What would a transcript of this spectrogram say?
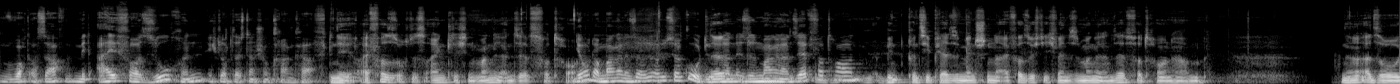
Wort auch sagt, mit Eifer suchen, ich glaube, das ist dann schon krankhaft. Nee, Eifersucht ist eigentlich ein Mangel an Selbstvertrauen. Ja, oder Mangel ist, ist ja gut. Ne? Dann ist es ein Mangel an Selbstvertrauen. Prinzipiell sind Menschen eifersüchtig, wenn sie einen Mangel an Selbstvertrauen haben. Ne, also,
